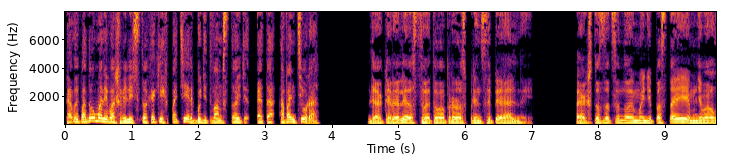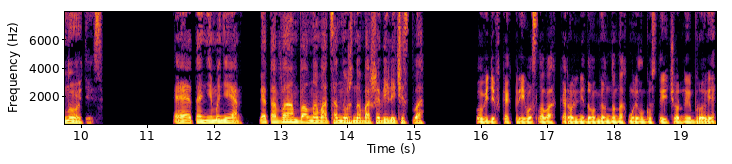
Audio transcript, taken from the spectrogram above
«А вы подумали, Ваше Величество, каких потерь будет вам стоить эта авантюра?» «Для королевства это вопрос принципиальный. Так что за ценой мы не постоим, не волнуйтесь». «Это не мне. Это вам волноваться нужно, Ваше Величество». Увидев, как при его словах король недоуменно нахмурил густые черные брови,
